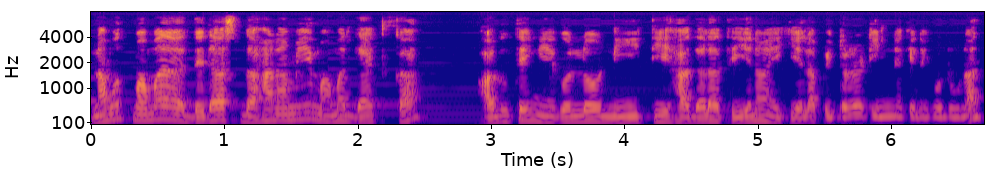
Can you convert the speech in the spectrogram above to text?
නමුත් මම දෙදස් දහනමේ මම දැක්කා අලුතෙන් ඒගොල්ලෝ නීති හදලා තියෙනයි කියලා පිටරට ඉන්න කෙනෙකුට උනත්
